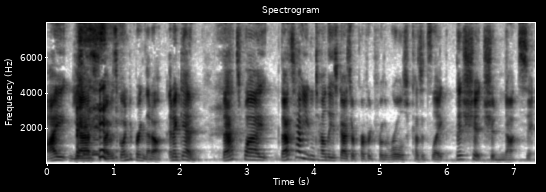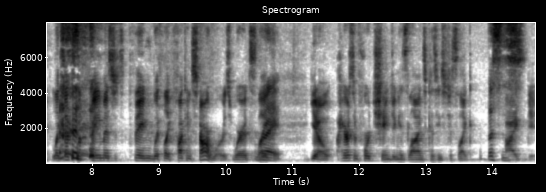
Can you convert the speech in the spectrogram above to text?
I yes, I was going to bring that up. And again, that's why that's how you can tell these guys are perfect for the roles because it's like this shit should not sing. Like that's the famous thing with like fucking Star Wars where it's like Right. You know, Harrison Ford changing his lines because he's just like this is I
